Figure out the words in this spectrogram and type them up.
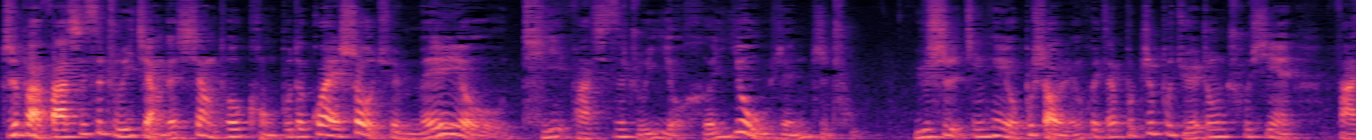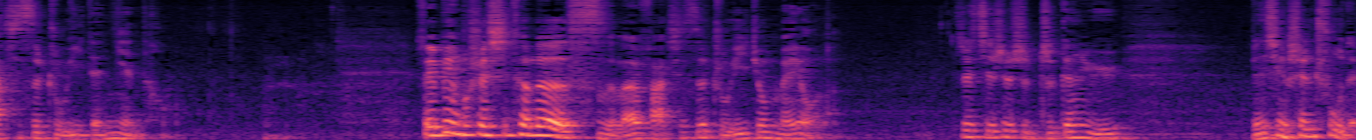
只把法西斯主义讲的像头恐怖的怪兽，却没有提法西斯主义有何诱人之处。于是，今天有不少人会在不知不觉中出现法西斯主义的念头。所以，并不是希特勒死了，法西斯主义就没有了。这其实是植根于人性深处的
